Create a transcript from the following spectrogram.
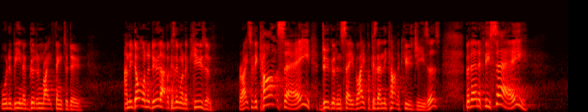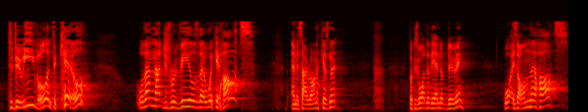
would have been a good and right thing to do. And they don't want to do that because they want to accuse him. Right? So they can't say, do good and save life, because then they can't accuse Jesus. But then if they say, to do evil and to kill, well then that just reveals their wicked hearts. And it's ironic, isn't it? Because what do they end up doing? What is on their hearts?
